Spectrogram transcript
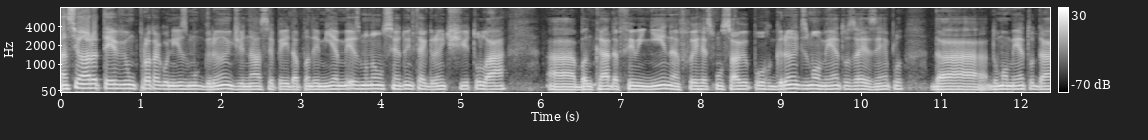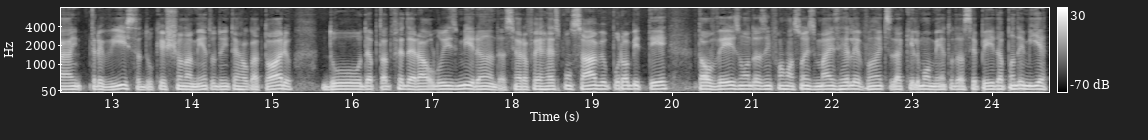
A senhora teve um protagonismo grande na CPI da pandemia, mesmo não sendo integrante titular. A bancada feminina foi responsável por grandes momentos, a exemplo da, do momento da entrevista, do questionamento, do interrogatório do deputado federal Luiz Miranda. A senhora foi responsável por obter talvez uma das informações mais relevantes daquele momento da CPI da pandemia.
